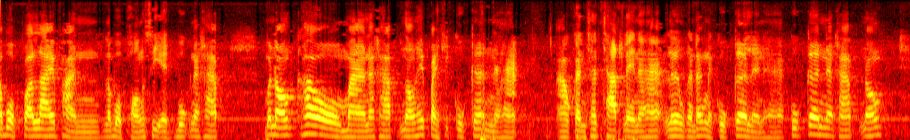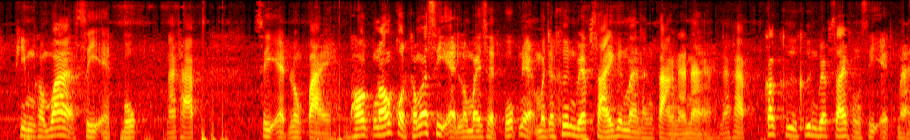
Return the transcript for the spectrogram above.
ระบบออนไลน์ผ่านระบบของ c 1 Book นะครับ เมื่อน้องเข้ามานะครับ น้องให้ไปที่ Google นะฮะ เอากันชัดๆเลยนะฮะ เริ่มกันตั้งแต่ Google เลยนะฮะ Google นะครับ น้องพิมพ์คำว่า C1 Book นะครับ C1 ลงไป พอน้องกดคำว่า C1 ลงไปเสร็จปุ๊บเนี่ย มันจะขึ้นเว็บไซต์ขึ้นมาต่างๆ นานา นะครับ ก็คือขึ้นเว็บไซต์ของ C1 มา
